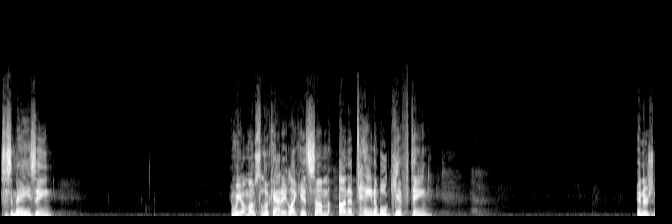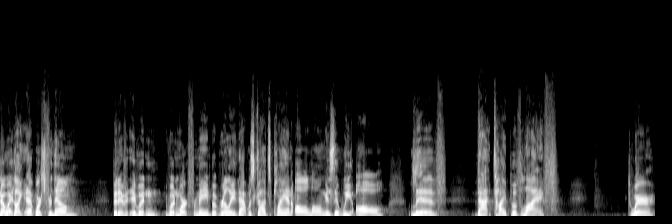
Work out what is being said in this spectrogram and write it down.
This is amazing. And we almost look at it like it's some unobtainable gifting. And there's no way, like, that works for them, but it, it, wouldn't, it wouldn't work for me. But really, that was God's plan all along is that we all live that type of life to where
